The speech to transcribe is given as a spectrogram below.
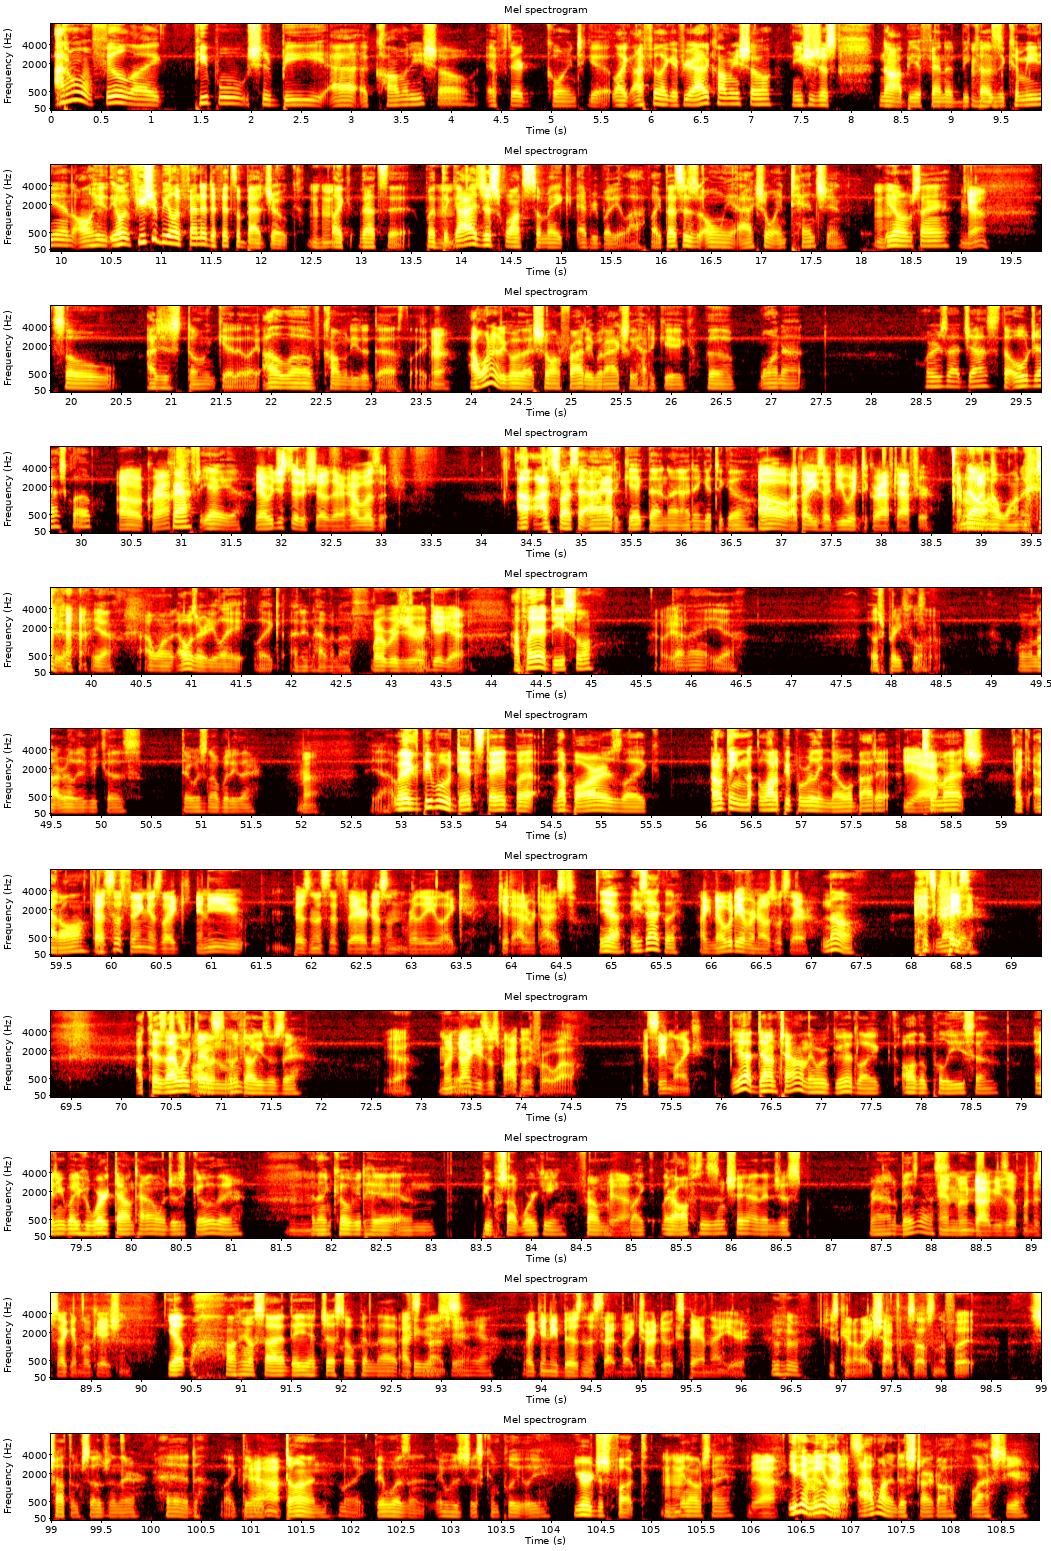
I don't feel like people should be at a comedy show if they're going to get like I feel like if you're at a comedy show, then you should just not be offended because Mhm. the comedian all he you know, if you should be offended if it's a bad joke. Mhm. Like that's it. But the Mhm. guy just wants to make everybody laugh. Like that's his only actual intention. You know what I'm saying? Yeah, So I just don't get it. Like I love comedy to death. Like yeah. I wanted to go to that show on Friday, but I actually had a gig. The one at where is that jazz? The old jazz club? Oh, craft. Craft? Yeah, yeah. Yeah, we just did a show there. How was it? I, I so I said I had a gig that night. I didn't get to go. Oh, I thought you said you went to craft after. Never no, mind. I wanted to. yeah, I wanted. I was already late. Like I didn't have enough. Where was your time. gig at? I played at Diesel Hell that yeah. night. Yeah, it was pretty cool. So, Well, not really because there was nobody there. no. Yeah, I mean like the people who did stayed, but that bar is like, I don't think a lot of people really know about it. Yeah. Too much, like at all. That's the thing is like any business that's there doesn't really like get advertised. Yeah, exactly. Like nobody ever knows what's there. No, It's Never. crazy. Because I worked there when wild stuff. Moondoggies was there. Yeah. Yeah. Moondoggies was popular for a while. It seemed like. Yeah, downtown they were good. Like all the police and anybody who worked downtown would just go there. Mm. And then COVID hit and people stopped working from Yeah. like their offices and shit, and then just ran out of business. and Moondoggies opened a second location. yep, on Hillside they had just opened that That's previous nuts. year. Yeah. Like any business that like tried to expand that year, Mm-hmm. just kind of like shot themselves in the foot. Shot themselves in their head. Like they Yeah. were done. Like it wasn't. It was just completely. You were just fucked. Mhm. You know what I'm saying? Yeah. Even me, like nuts. I wanted to start off last year,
